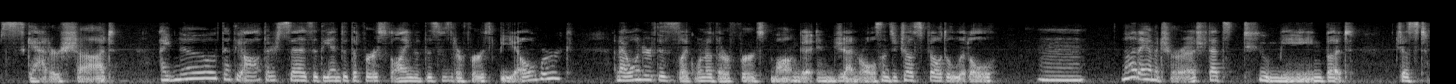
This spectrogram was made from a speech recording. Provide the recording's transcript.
scattershot. I know that the author says at the end of the first volume that this was their first BL work, and I wonder if this is like one of their first manga in general, since it just felt a little, hmm, not amateurish. That's too mean, but just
